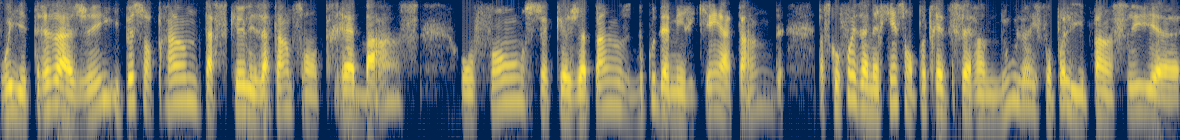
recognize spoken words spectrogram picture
Oui, il est très âgé. Il peut surprendre parce que les attentes sont très basses. Au fond, ce que je pense beaucoup d'Américains attendent, parce qu'au fond, les Américains sont pas très différents de nous. Là, il faut pas les penser euh,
